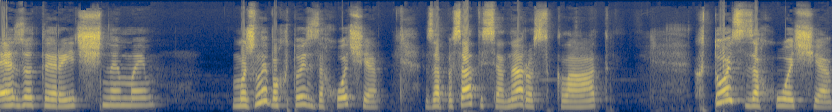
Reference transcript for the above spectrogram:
езотеричними. Можливо, хтось захоче записатися на розклад, хтось захоче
